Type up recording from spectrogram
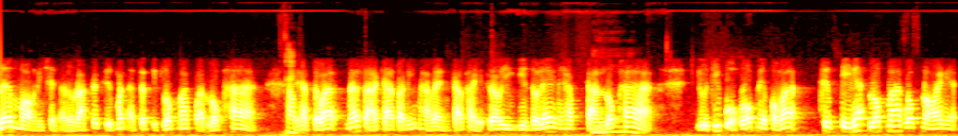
เริ่มมองในเชิงอนุรักษ์ก็คือมันอาจจะติดลบมากกว่าลบห้าครับนะครับแต่ว่าณสถานการณ์ตอนนี้มหาลัยแห่งการไทยเรายังยืนตัวเลขนะครับการลบห้าอยู่ที่บวกลบเนี่ยผมว่าคือปีเนี้ยลบมากลบน้อยเนี่ย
